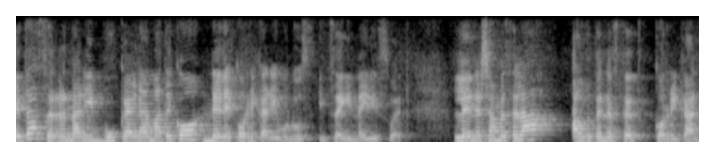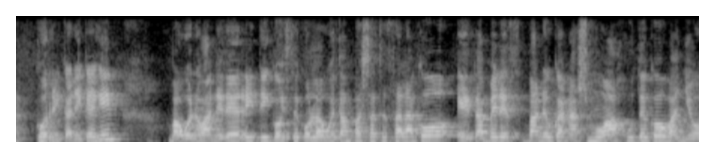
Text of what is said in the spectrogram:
Eta zerrendari bukaera emateko nere korrikari buruz hitz egin nahi dizuet. Lehen esan bezala, aurten ez dut korrikan korrikarik egin, ba, bueno, ba, nere herritik goizeko lauetan pasatze zalako, eta berez baneukan asmoa juteko, baino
